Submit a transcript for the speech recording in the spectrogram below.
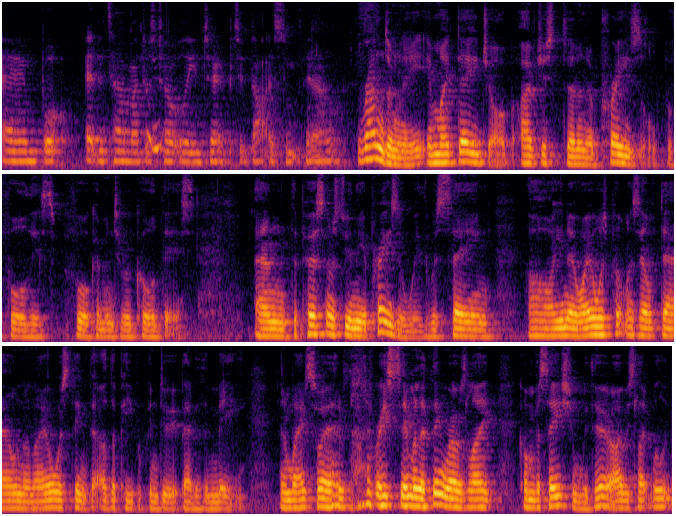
Um, but at the time, I just totally interpreted that as something else. randomly in my day job i've just done an appraisal before this before coming to record this and the person i was doing the appraisal with was saying oh you know i always put myself down and i always think that other people can do it better than me. And so i had a very similar thing where i was like conversation with her. I was like well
